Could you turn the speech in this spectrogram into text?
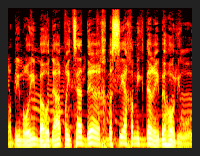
רבים רואים בהודעה פריצת דרך בשיח המגדרי בהוליווד.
